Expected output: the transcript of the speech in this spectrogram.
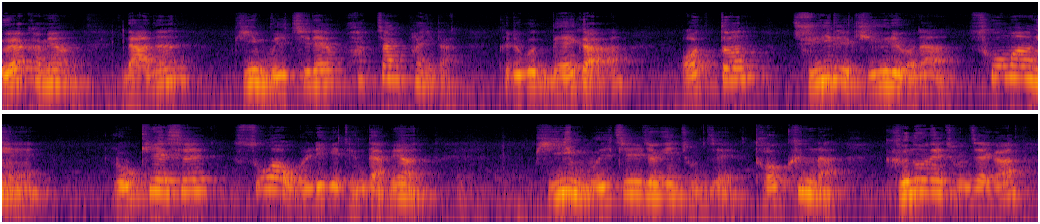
요약하면 나는 비물질의 확장판이다. 그리고 내가 어떤 주의를 기울이거나 소망에 로켓을 쏘아 올리게 된다면 비물질적인 존재, 더 큰 나, 근원의 존재가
